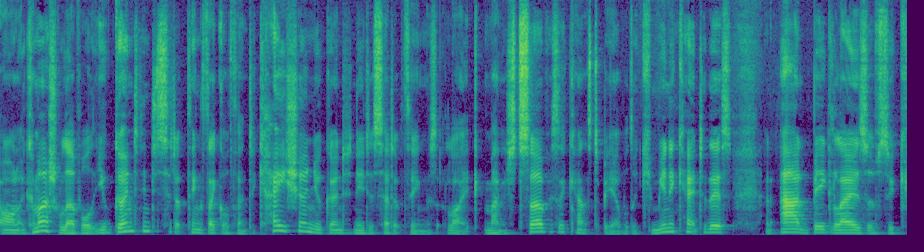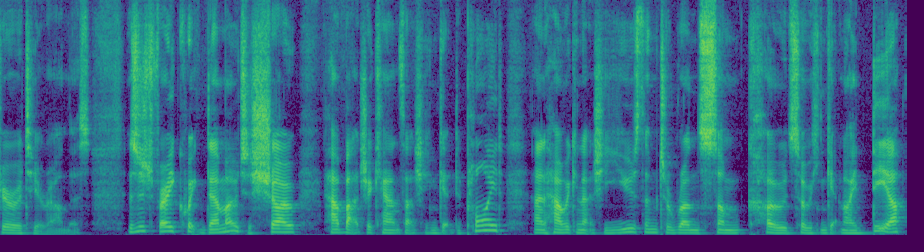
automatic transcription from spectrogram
on a commercial level, you're going to need to set up things like authentication. You're going to need to set up things like managed service accounts to be able to communicate to this and add big layers of security around this. This is just a very quick demo to show how batch accounts actually can get deployed and how we can actually use them to run some code so we can get an idea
